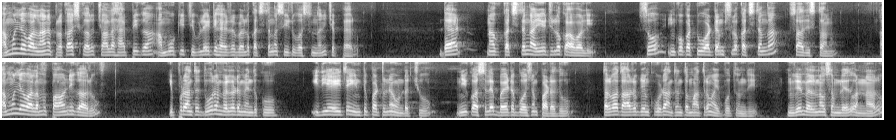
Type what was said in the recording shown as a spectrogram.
అమూల్య వాళ్ళ నాన్న ప్రకాష్ గారు చాలా హ్యాపీగా అమ్ముకి ట్రిపుల్ ఐటీ హైదరాబాద్లో ఖచ్చితంగా సీటు వస్తుందని చెప్పారు. డాడ్ నాకు ఖచ్చితంగా ఐఐటీలో కావాలి. సో ఇంకొక టూ అటెంప్ట్స్లో ఖచ్చితంగా సాధిస్తాను. అమూల్య వాళ్ళమ్మ పావని గారు ఇప్పుడు అంత దూరం వెళ్ళడం ఎందుకు? ఇది అయితే ఇంటి పట్టునే ఉండొచ్చు. నీకు అసలే బయట భోజనం పడదు. తర్వాత ఆరోగ్యం కూడా అంతంత మాత్రం అయిపోతుంది. నువ్వేం వెళ్ళనవసరం లేదు అన్నారు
